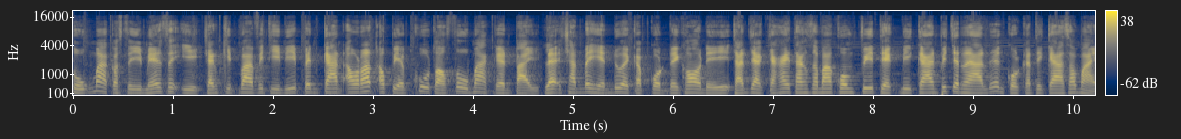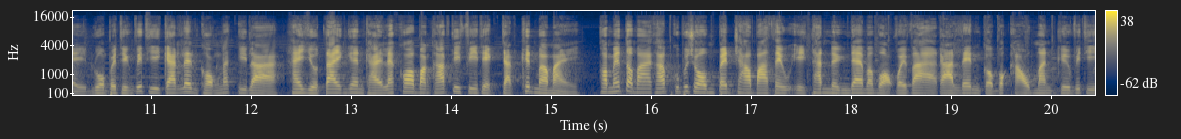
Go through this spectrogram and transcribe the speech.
สูงมากกว่า 4 เมตรซะอีก ฉันคิดว่าวิธีนี้เป็นการเอารัดเอาเปรียบคู่ต่อสู้มากเกินไป และฉันไม่เห็นด้วยกับกฎในข้อนี้ฉันอยากจะให้ทางสมาคมฟีเทคมีการพิจารณาเรื่องกฎกติกาสมัย รวมไปถึงวิธีการเล่นของนักกีฬาให้อยู่ใต้เงื่อนไขและข้อบังคับที่ฟีเทคจัดขึ้นมาใหม่ คอมเมนต์ต่อมาครับคุณผู้ชมเป็นชาวบราซิลอีกท่านหนึ่งได้มาบอกไว้ว่าการเล่นของพวกเขามันคือวิธี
